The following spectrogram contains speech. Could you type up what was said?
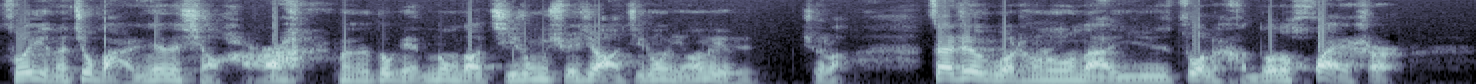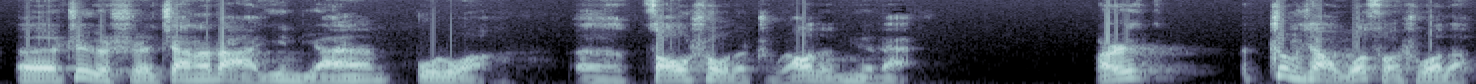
所以呢，就把人家的小孩儿啊都给弄到集中学校、集中营里去了。在这个过程中呢，也做了很多的坏事儿。呃，这个是加拿大印第安部落呃遭受的主要的虐待。而正像我所说的，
